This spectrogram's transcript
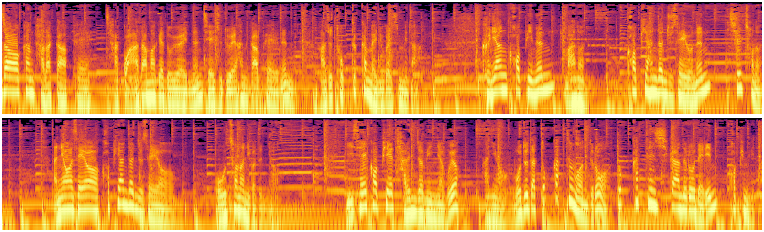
한적한 바닷가 앞에 작고 아담하게 놓여있는 제주도의 한 카페에는 아주 독특한 메뉴가 있습니다. 그냥 커피는 만원, 커피 한 잔 주세요는 7천원, 안녕하세요, 커피 한 잔 주세요. 5천원이거든요. 이 세 커피에 다른 점이 있냐고요? 아니요, 모두 다 똑같은 원두로 똑같은 시간으로 내린 커피입니다.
